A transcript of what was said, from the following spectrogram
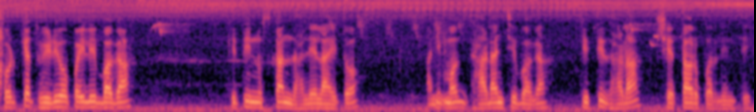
थोडक्यात व्हिडिओ पहिली बघा किती नुकसान झालेला आहे तो. आणि मग झाडांची बघा किती झाडा शेतावर पडली ती.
